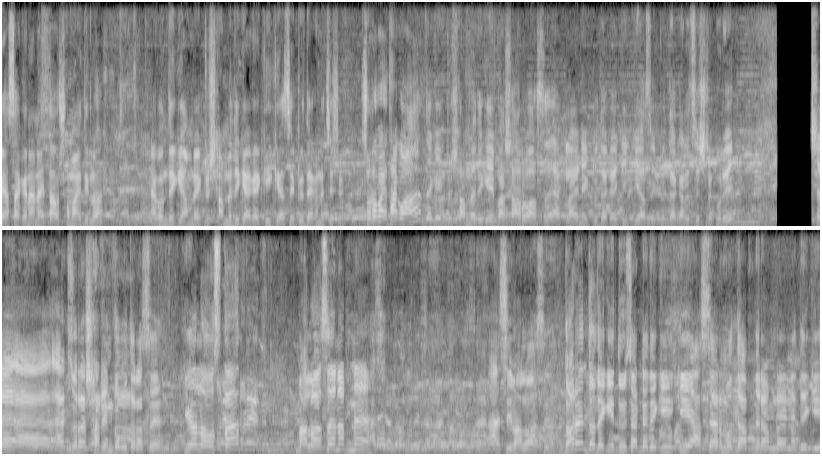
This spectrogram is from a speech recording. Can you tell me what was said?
বেচা কেনা নাই তাও সময় দিল। এখন দেখি আমরা একটু সামনের দিকে আগে কি কি আছে একটু দেখানোর চেষ্টা ছোট ভাই থাকো হ্যাঁ। দেখি একটু সামনের দিকে এই পাশে আরও আছে। এক লাইনে একটু দেখাই কি কি আছে একটু দেখানোর চেষ্টা করি। এক জোড়া স্বাধীন কবুতর আছে। কি হলো ওস্তাদ? ভালো আছেন আপনি? আছি, ভালো আছি। ধরেন তো দেখি, দুই চারটে দেখি, কি আছে আর মধ্যে আপনার আমরা না দেখি।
